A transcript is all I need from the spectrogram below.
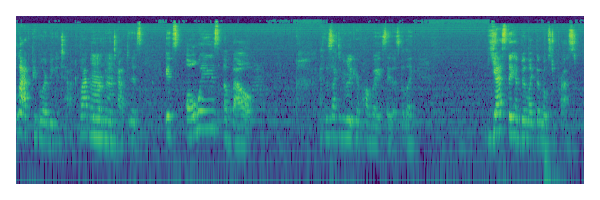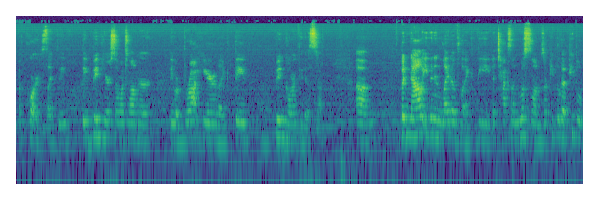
black people are being attacked, black people are being Mhm. attacked, and it's it's always about. This I have to be really careful how I say this, but like, yes, they have been like the most oppressed, of course. Like they they've been here so much longer. They were brought here. Like they've been going through this stuff. Um, but now, even in light of like the attacks on Muslims or people that people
